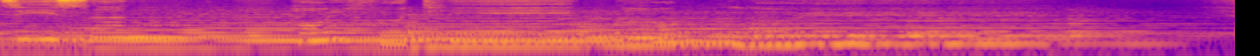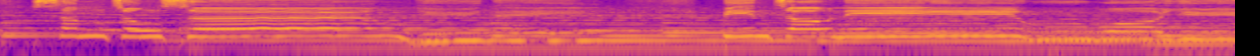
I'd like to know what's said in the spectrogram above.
置身海阔。心中想与你，变做了和鱼。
